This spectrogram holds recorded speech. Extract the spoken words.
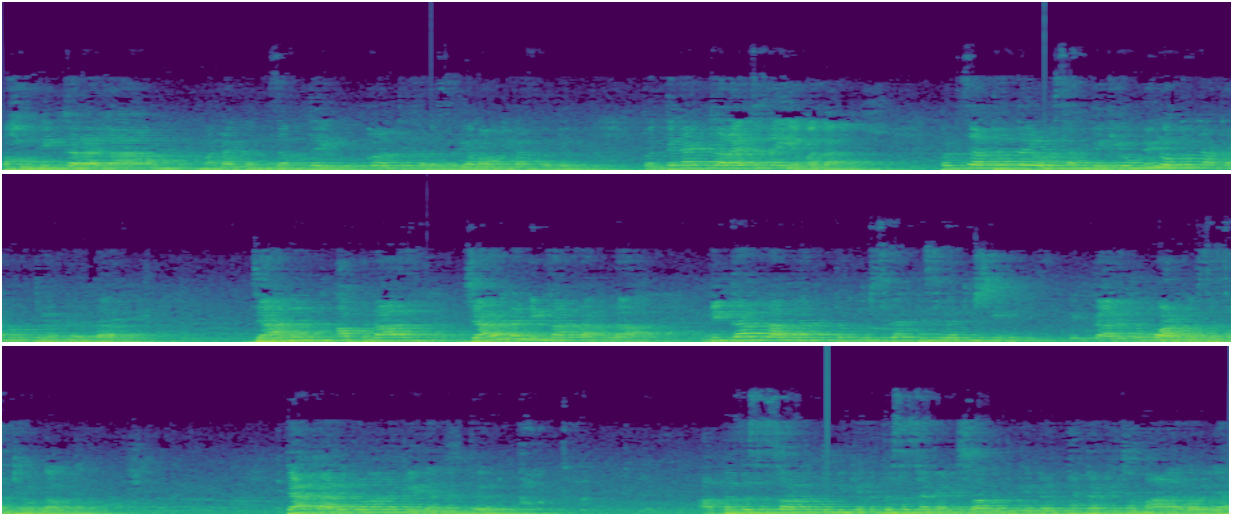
भावनिक करायला मला पण जमतंय कळतं जरा या भावनिक असतात पण ते काय करायचं नाही आहे मला. पण जाता जाता एवढं सांगते की एवढी लोक काकांवर प्रेम करतात ज्यानंतर आपला ज्यावेळेला निकाल लागला निकाल लागल्यानंतर दुसऱ्या तिसऱ्या दिवशी एक कार्यक्रम वाढदिवसाचा ठेवला होता त्या कार्यक्रमाला गेल्यानंतर आता जसं स्वागत तुम्ही केलं तसं सगळ्यांनी स्वागत केलं फटाक्याच्या माळा लावल्या.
